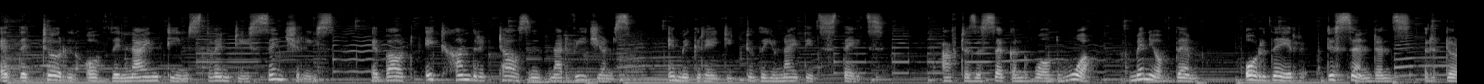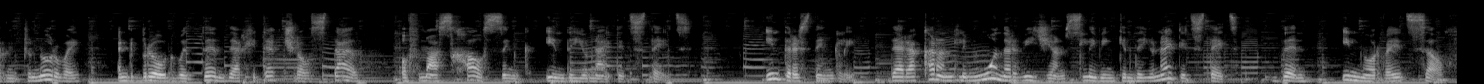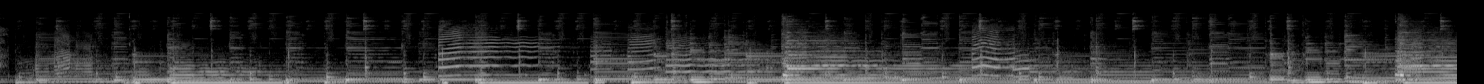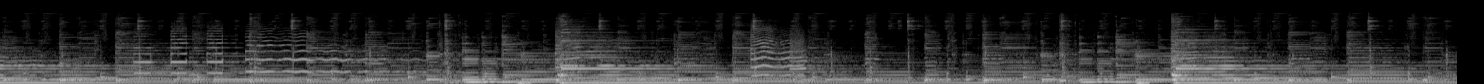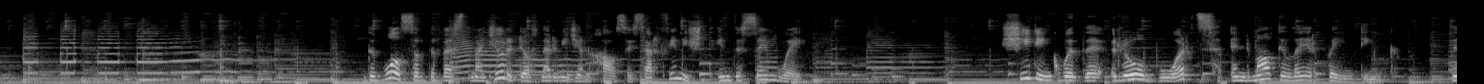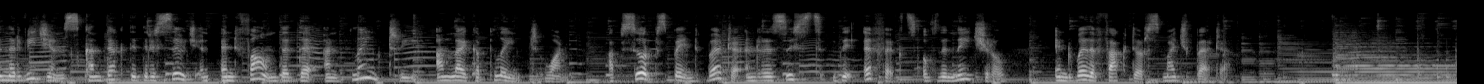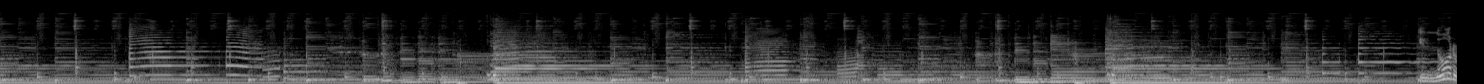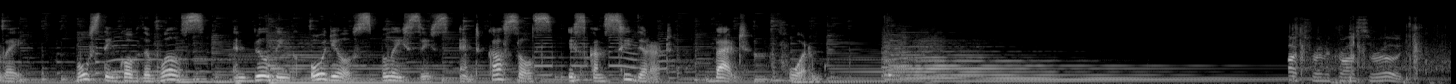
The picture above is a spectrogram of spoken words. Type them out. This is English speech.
At the turn of the 19th 20th centuries, about 800,000 Norwegians emigrated to the United States after the Second World War, many of them or their descendants returned to Norway and brought with them the architectural style of mass housing in the United States. Interestingly, there are currently more Norwegians living in the United States than in Norway itself. The walls of the vast majority of Norwegian houses are finished in the same way. Sheeting with the raw boards and multi-layer painting. The Norwegians conducted research and, found that the unplaned tree, unlike a planed one, absorbs paint better and resists the effects of the natural and weather factors much better. In Norway, boasting of the wealth and building odious places and castles is considered bad form. Run across the road.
